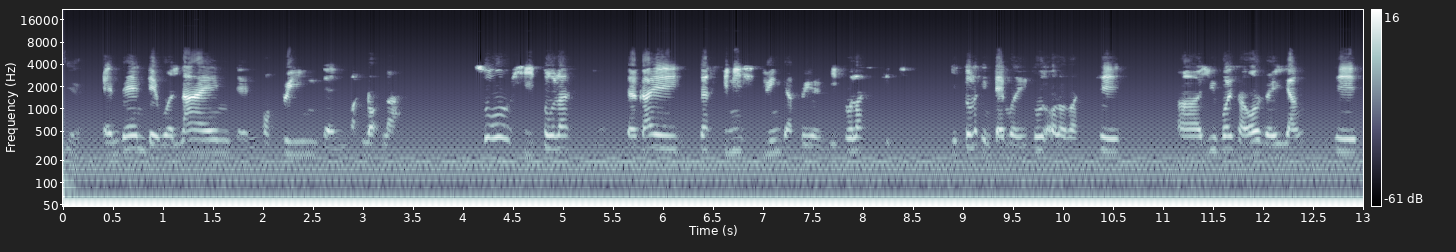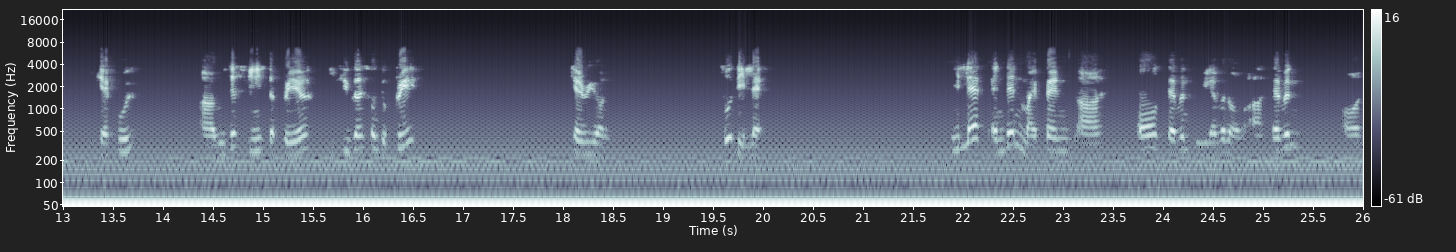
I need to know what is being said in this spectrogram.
Yeah. and then there were limes and offerings and whatnot lah. So he told us, the guy just finished doing their prayer. He told us, he, he told us in Tamil. He told all of us, say, uh, you boys are all very young. Say, be careful. Uh, we just finished the prayer. If you guys want to pray, carry on. So they left. We left, and then my friend, uh, all seven to eleven of uh, seven or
